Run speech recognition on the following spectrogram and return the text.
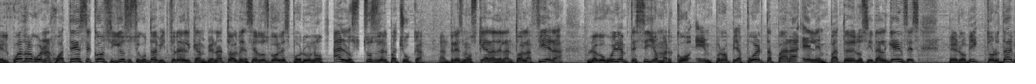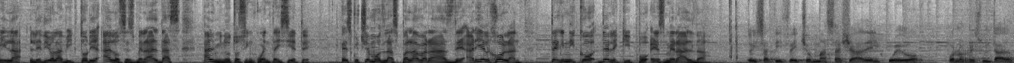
el cuadro guanajuatense consiguió su segunda victoria del campeonato al vencer dos goles por uno a los Tuzos del Pachuca. Andrés Mosquera adelantó a la Fiera. Luego William Tecillo marcó en propia puerta para el empate de los hidalguenses, pero Víctor Dávila le dio la victoria a los Esmeraldas al minuto 57. Escuchemos las palabras de Ariel Holland, técnico del equipo Esmeralda. Estoy satisfecho más allá del juego por los resultados,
